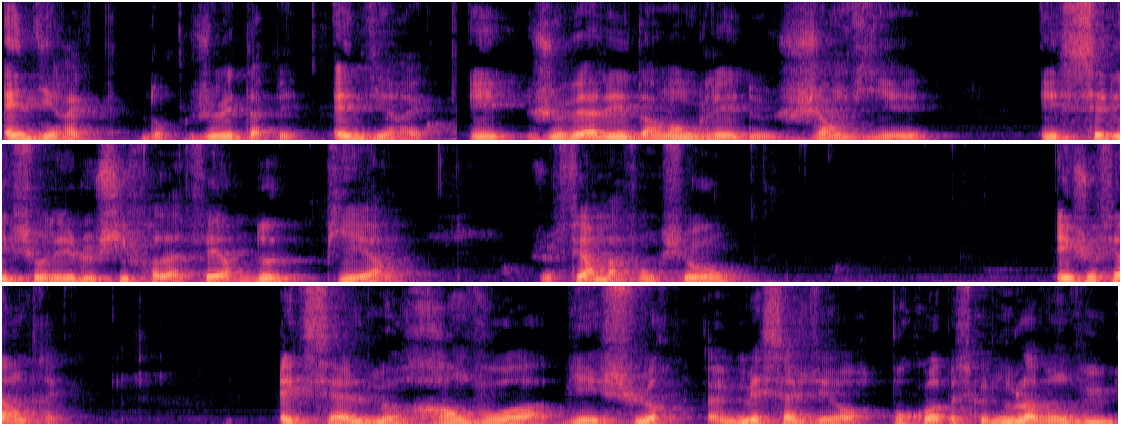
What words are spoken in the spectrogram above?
indirect. Donc je vais taper indirect et je vais aller dans l'onglet de janvier et sélectionner le chiffre d'affaires de Pierre. Je ferme ma fonction et je fais entrer. Excel me renvoie bien sûr un message d'erreur. Pourquoi? Parce que nous l'avons vu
